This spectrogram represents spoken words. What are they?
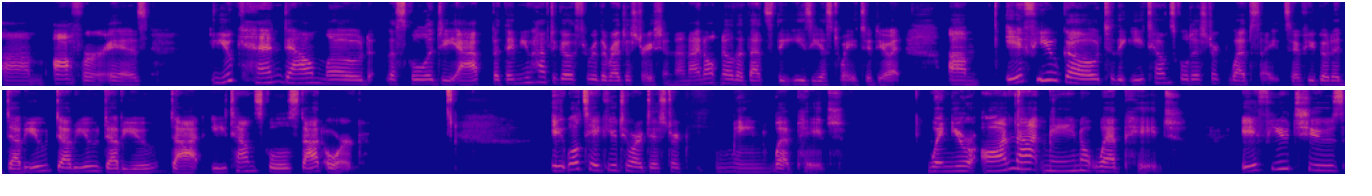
um, offer is you can download the Schoology app, but then you have to go through the registration. And I don't know that that's the easiest way to do it. Um, if you go to the eTown School District website, so if you go to www.etownschools.org, it will take you to our district main webpage. When you're on that main webpage, if you choose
